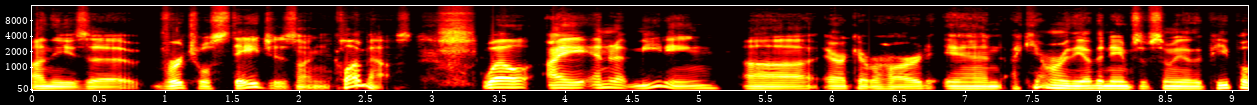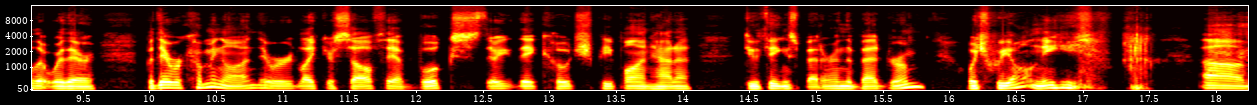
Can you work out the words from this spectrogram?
on these uh, virtual stages on Clubhouse. Well, I ended up meeting uh, Erik Everhard, and I can't remember the other names of some of the other people that were there, but they were coming on. They were like yourself. They have books. They they coach people on how to do things better in the bedroom, which we all need. Um,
